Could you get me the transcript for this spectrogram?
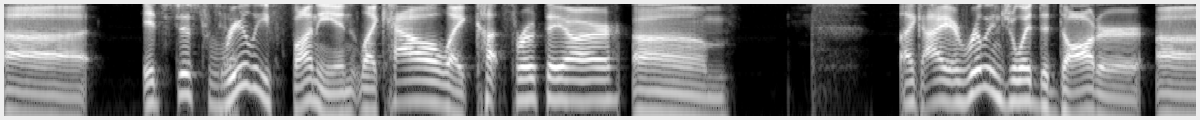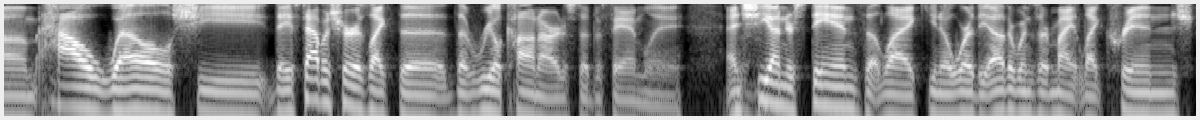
Uh, it's just Yeah. really funny and like how like cutthroat they are. Um, like I really enjoyed the daughter. Um, how well she they establish her as like the the real con artist of the family, and she understands that like you know where the other ones are might like cringe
